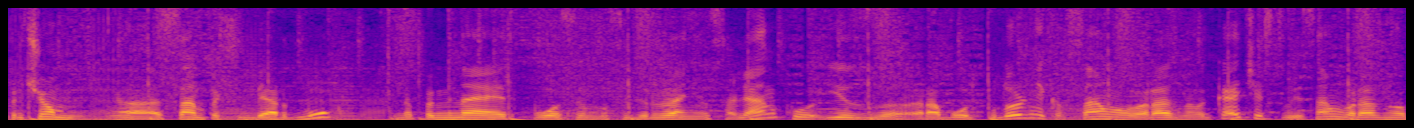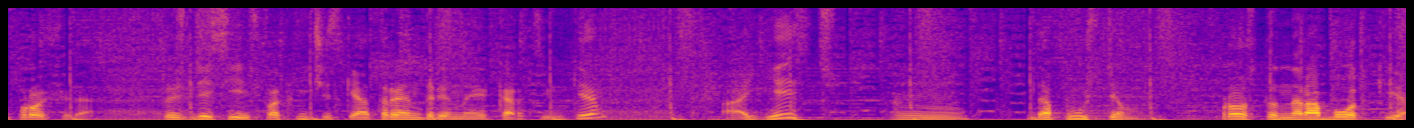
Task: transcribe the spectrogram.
причем э, сам по себе артбук напоминает по своему содержанию солянку из работ художников самого разного качества и самого разного профиля. То есть здесь есть фактически отрендеренные картинки, а есть, допустим, просто наработки.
